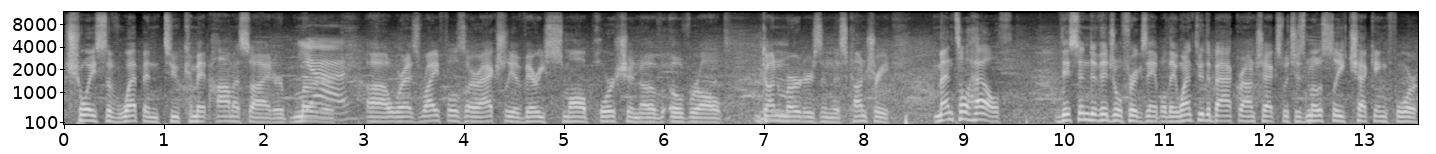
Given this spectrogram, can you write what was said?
choice of weapon to commit homicide or murder. Yeah. Uh, whereas rifles are actually a very small portion of overall gun murders in this country. Mental health. This individual, for example, they went through the background checks, which is mostly checking for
